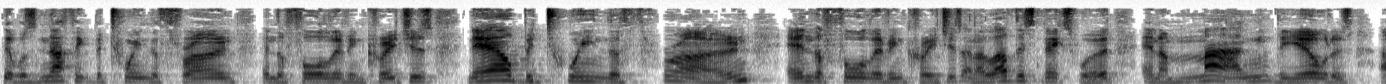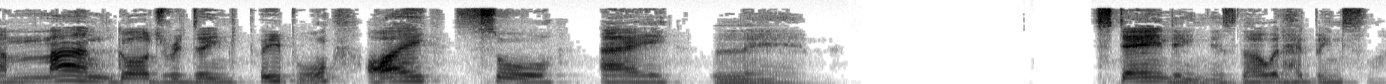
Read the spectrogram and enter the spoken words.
there was nothing between the throne and the four living creatures. Now, between the throne and the four living creatures, and I love this next word, and among the elders, among God's redeemed people, I saw a lamb standing as though it had been slain.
